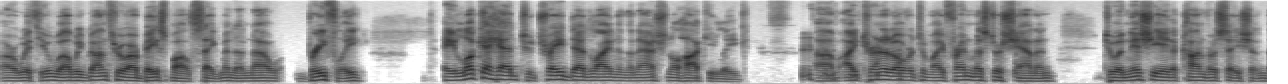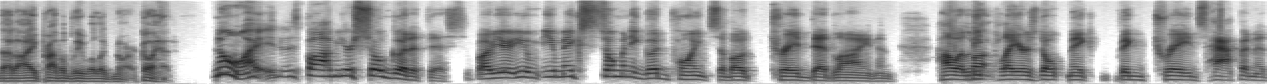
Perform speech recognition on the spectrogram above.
are with you. Well, we've gone through our baseball segment, and now briefly a look ahead to trade deadline in the National Hockey League. Um, I turn it over to my friend, Mr. Shannon, to initiate a conversation that I probably will ignore. Go ahead. No, I, Bob, you're so good at this. Bob, you you you make so many good points about trade deadline and how elite but, players don't make big trades happen at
